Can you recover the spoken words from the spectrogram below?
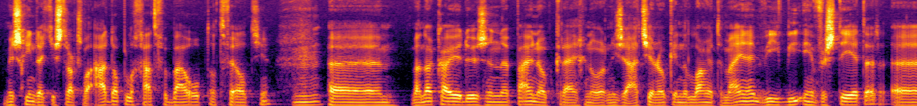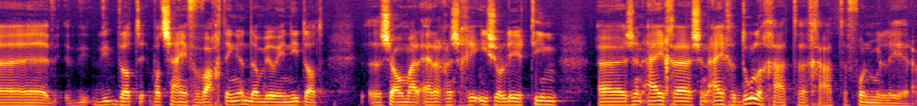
misschien dat je straks wel aardappelen gaat verbouwen op dat veldje. Mhm. Ehm, maar dan kan je dus een eh, puinhoop krijgen in de organisatie en ook in de lange termijn. Hè. Wie, wie investeert er? Eh, wie, wat, wat zijn je verwachtingen? Dan wil je niet dat zomaar ergens een geïsoleerd team eh, zijn, eigen, zijn eigen doelen gaat, eh, gaat formuleren.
